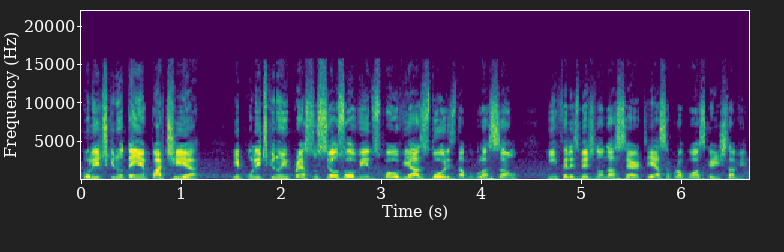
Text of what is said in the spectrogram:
político que não tem empatia e político que não empresta os seus ouvidos para ouvir as dores da população, infelizmente não dá certo. E essa é a proposta que a gente está vindo.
